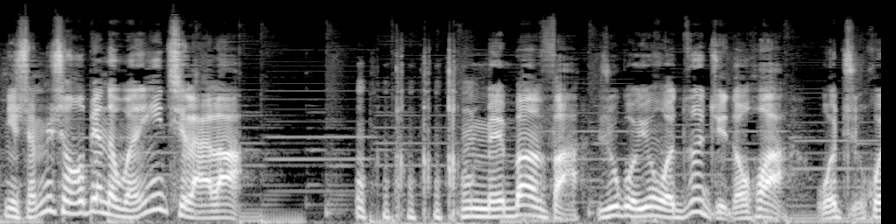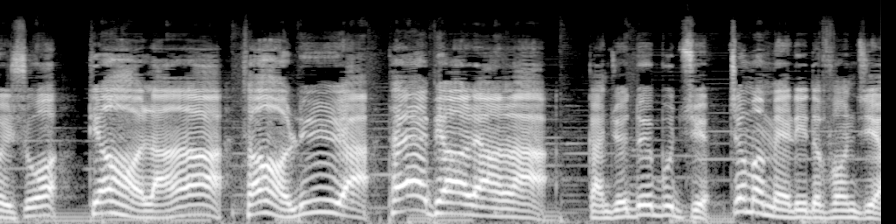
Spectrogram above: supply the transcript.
你什么时候变得文艺起来了？没办法，如果用我自己的话，我只会说天好蓝啊，草好绿啊，太漂亮了，感觉对不起这么美丽的风景。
